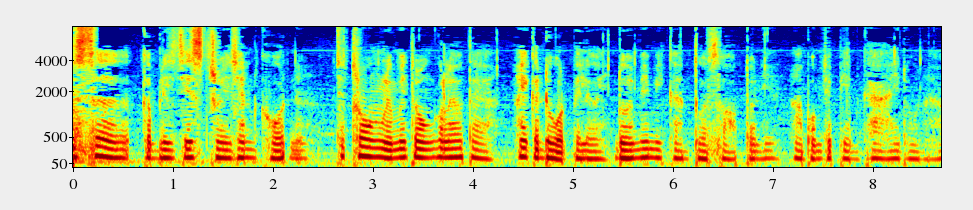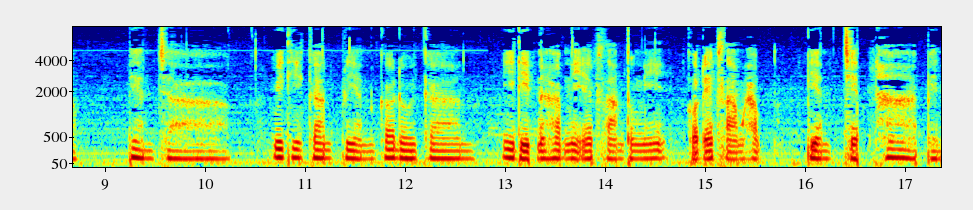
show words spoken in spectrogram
user กับ registration code เนี่ยจะตรงหรือไม่ตรงก็แล้วแต่ให้กระโดดไปเลย โดยไม่มีการตรวจสอบตัวนี้อ่าผมจะเปลี่ยนค่าให้ดูนะครับ เปลี่ยนจากวิธีการเปลี่ยนก็โดยการ edit นะครับนี่ F3 ตรงนี้กด F3 ครับ เปลี่ยน 75 เป็น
